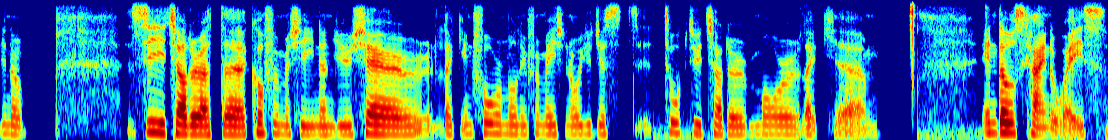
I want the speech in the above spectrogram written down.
you know, see each other at the coffee machine and you share like informal information or you just talk to each other more like um, in those kind of ways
